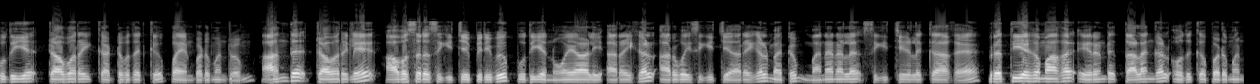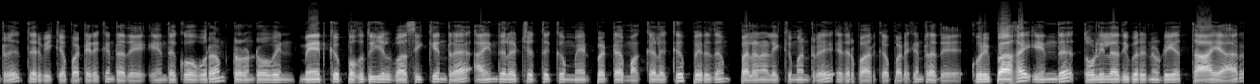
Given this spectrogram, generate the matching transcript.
புதிய டவரை கட்டுவதற்கு பயன்படும் என்றும் அந்த டவரிலே அவசர சிகிச்சை பிரிவு புதிய நோயாளி அறைகள் அறுவை சிகிச்சை அறைகள் மற்றும் மனநல சிகிச்சைகளுக்காக பிரத்யேகமாக இரண்டு தளங்கள் ஒதுக்கப்படும் என்று தெரிவிக்கப்பட்டிருக்கின்றது. இந்த கோபுரம் டொரண்டோவின் மேற்கு பகுதியில் வசிக்கின்ற ஐந்து லட்சத்துக்கும் மேற்பட்ட மக்களுக்கு பெரிதும் பலனளிக்கும் என்று எதிர்பார்க்கப்படுகின்றது. குறிப்பாக இந்த தொழிலதிபரினுடைய தாயார்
